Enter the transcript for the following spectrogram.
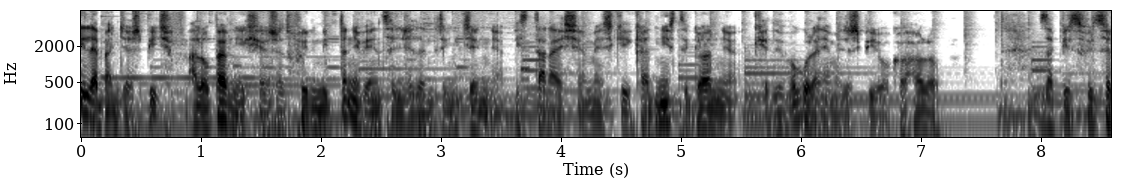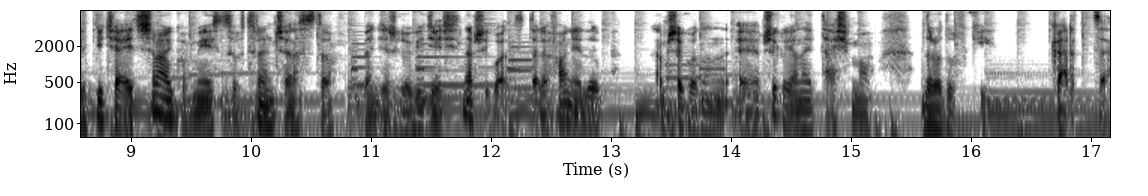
ile będziesz pić, ale upewnij się, że Twój limit to nie więcej niż jeden drink dziennie i staraj się mieć kilka dni w tygodniu, kiedy w ogóle nie będziesz pił alkoholu. Zapisz swój cel picia i trzymaj go w miejscu, w którym często będziesz go widzieć, np. w telefonie lub na e, przyklejonej taśmą do lodówki kartce.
